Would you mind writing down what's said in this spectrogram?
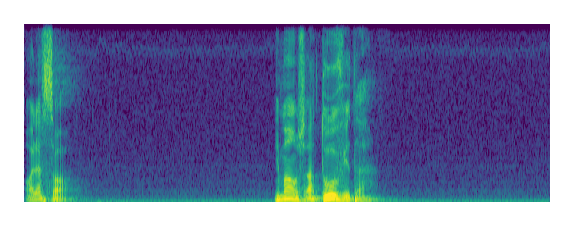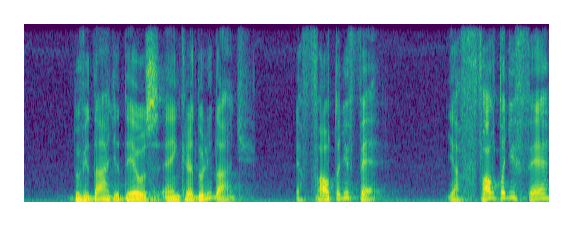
Olha só. Irmãos, a dúvida Duvidar de Deus é incredulidade, é falta de fé. E a falta de fé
